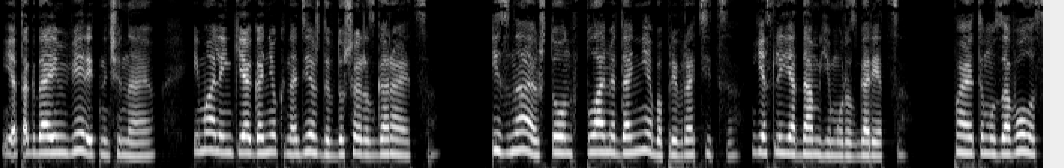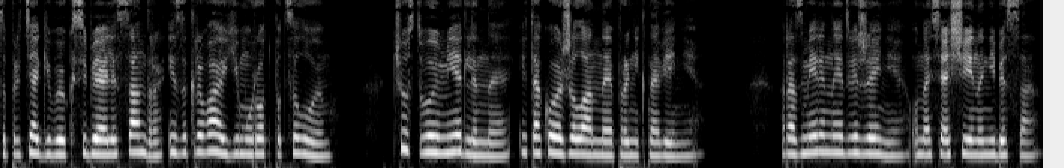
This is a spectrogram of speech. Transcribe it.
Я тогда им верить начинаю, и маленький огонек надежды в душе разгорается. И знаю, что он в пламя до неба превратится, если я дам ему разгореться. Поэтому за волосы притягиваю к себе Александра и закрываю ему рот поцелуем. Чувствую медленное и такое желанное проникновение. Размеренные движения, уносящие на небеса.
